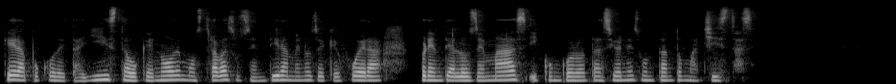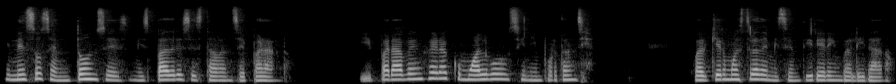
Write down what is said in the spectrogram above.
que era poco detallista o que no demostraba su sentir a menos de que fuera frente a los demás y con connotaciones un tanto machistas. En esos entonces mis padres se estaban separando, y para Benja era como algo sin importancia. Cualquier muestra de mi sentir era invalidado.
